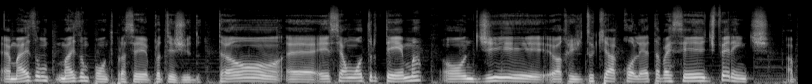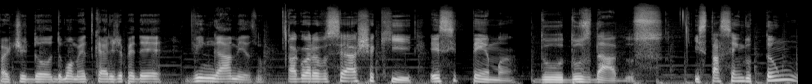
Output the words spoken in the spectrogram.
É mais um, mais um ponto para ser protegido. Então, é, esse é um outro tema onde eu acredito que a coleta vai ser diferente a partir do, do momento que a LGPD vingar mesmo. Agora, você acha que esse tema do- dos dados está sendo tão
